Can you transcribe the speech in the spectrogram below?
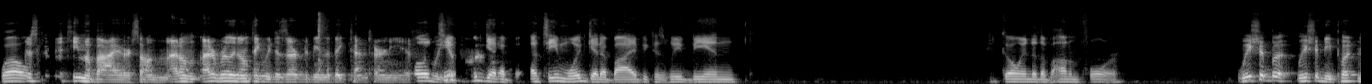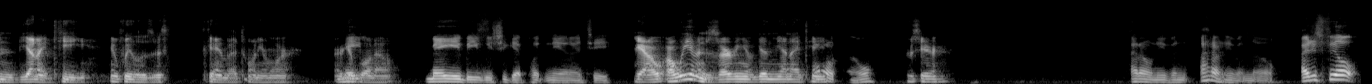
well, Just give the team a bye or something. I don't. I really don't think we deserve to be in the Big Ten tourney. If well, a we team get, would get a a team would get a bye because we'd be in go into the bottom four. we should put we should be put in the NIT if we lose this game by twenty or more or Maybe. get blown out. Maybe we should get put in the NIT. Yeah, are we even deserving of getting the NIT I don't know. this year? I don't even. I don't even know. I just feel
